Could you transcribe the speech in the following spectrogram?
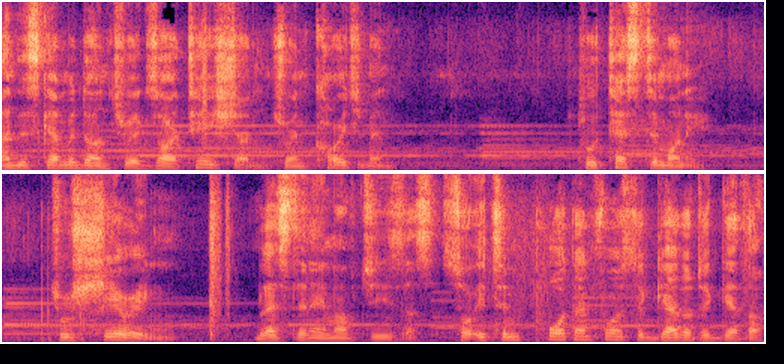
and this can be done through exhortation, through encouragement, through testimony, through sharing. Bless the name of Jesus. So it's important for us to gather together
